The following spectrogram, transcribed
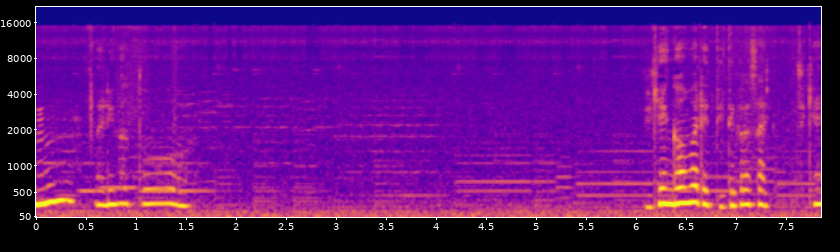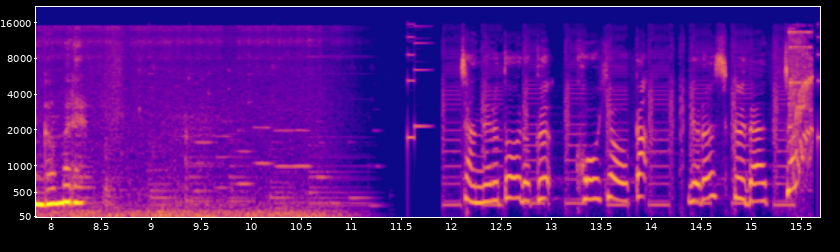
うんありがとう。受験頑張れって言ってください。受験頑張れ。チャンネル登録高評価よろしくだっちゃ。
